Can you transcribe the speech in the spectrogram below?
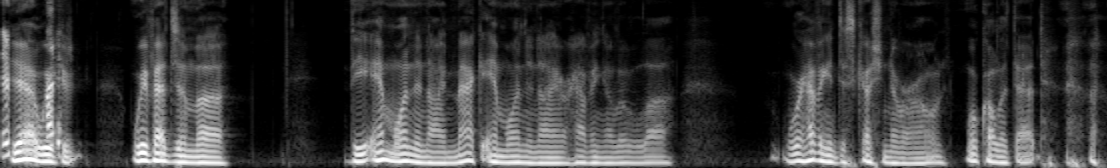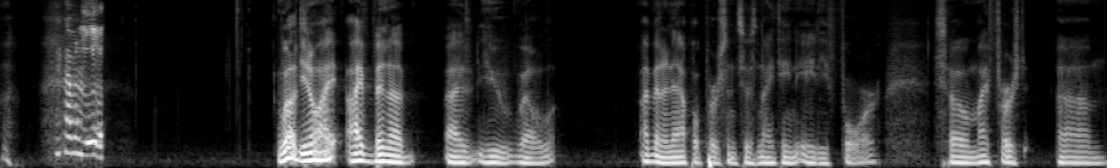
There's Yeah, we lot of- could. We've had some. Uh, the M1 and I, Mac M1 and I, are having a little. Uh, we're having a discussion of our own. We'll call it that. having a little. Well, you know, I I've been a uh, you well, I've been an Apple person since 1984. So my first um,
